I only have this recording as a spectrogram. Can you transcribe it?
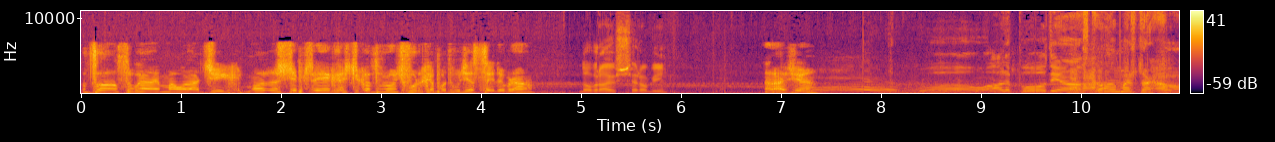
No co, słuchaj, małolacik, możesz się przejechać, tylko zwróć furkę po 20, dobra? Dobra, już się robi. Na razie. Wow, ale podjazd. Skąd masz taką?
